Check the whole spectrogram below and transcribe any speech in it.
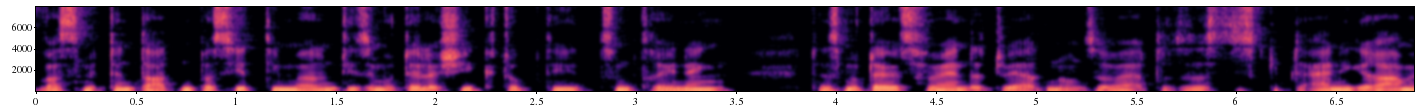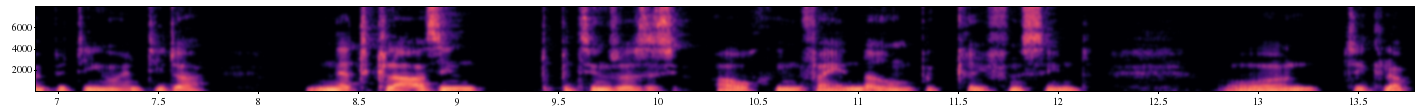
was mit den Daten passiert, die man an diese Modelle schickt, ob die zum Training des Modells verwendet werden und so weiter. Das heißt, es gibt einige Rahmenbedingungen, die da nicht klar sind, beziehungsweise auch in Veränderung begriffen sind. Und ich glaube,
